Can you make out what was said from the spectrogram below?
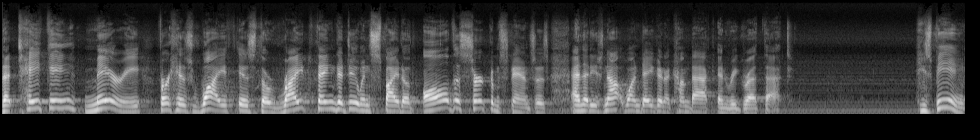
that taking Mary for his wife is the right thing to do in spite of all the circumstances, and that he's not one day going to come back and regret that. He's being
